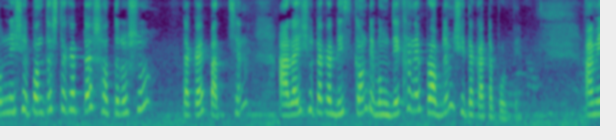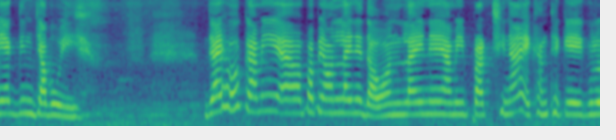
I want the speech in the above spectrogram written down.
উনিশশো পঞ্চাশ টাকারটা সতেরোশো টাকায় পাচ্ছেন। আড়াইশো টাকা ডিসকাউন্ট এবং যেখানে প্রবলেম সেটা কাটা পড়বে। আমি একদিন যাবই। যাই হোক, আমি পাপি অনলাইনে দাও। অনলাইনে আমি পারছি না। এখান থেকে এগুলো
